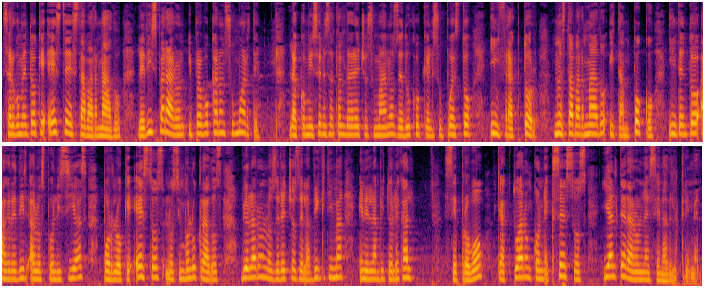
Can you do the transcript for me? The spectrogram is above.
se argumentó que éste estaba armado, le dispararon y provocaron su muerte. La Comisión Estatal de Derechos Humanos dedujo que el supuesto infractor no estaba armado y tampoco intentó agredir a los policías, por lo que estos, los involucrados, violaron los derechos de la víctima en el ámbito legal. Se probó que actuaron con excesos y alteraron la escena del crimen.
